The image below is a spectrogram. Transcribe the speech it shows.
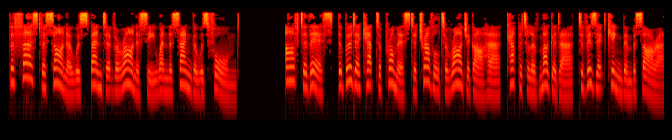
The first Vasana was spent at Varanasi when the Sangha was formed. After this, the Buddha kept a promise to travel to Rajagaha, capital of Magadha, to visit King Bimbisara.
